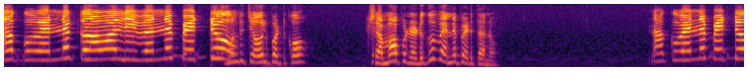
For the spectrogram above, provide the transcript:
నాకు వెన్న కావాలి వెన్న పెట్టు. ముందు చెవులు పట్టుకో. క్షమాపణ అడుగు వెన్న పెడతాను. నాకు వెన్న పెట్టు.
